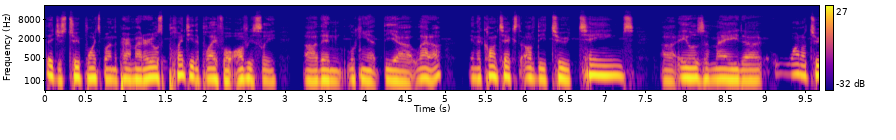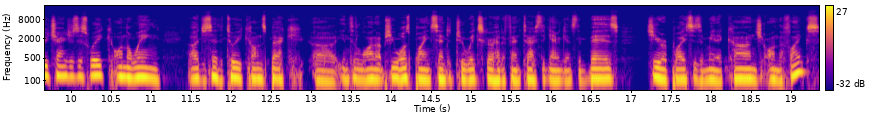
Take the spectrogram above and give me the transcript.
They're just two points behind the Parramatta Eels. Plenty to play for, obviously. Uh, then looking at the uh, ladder, in the context of the two teams, uh, Eels have made uh, one or two changes this week. On the wing, uh, Jacinta Tui comes back uh, into the lineup. She was playing centre two weeks ago, had a fantastic game against the Bears. She replaces Amina Kanj on the flanks.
